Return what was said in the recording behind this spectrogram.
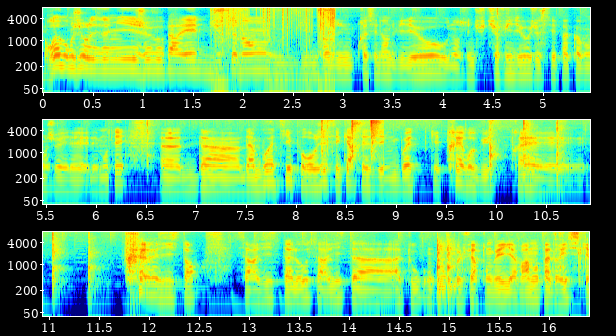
Rebonjour les amis, je vais vous parler justement dans une précédente vidéo ou dans une future vidéo, je ne sais pas comment je vais les, monter, euh, d'un boîtier pour ranger ses cartes SD. Une boîte qui est très robuste, très, très résistant. Ça résiste à l'eau, ça résiste à, tout, on peut le faire tomber, il n'y a vraiment pas de risque.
